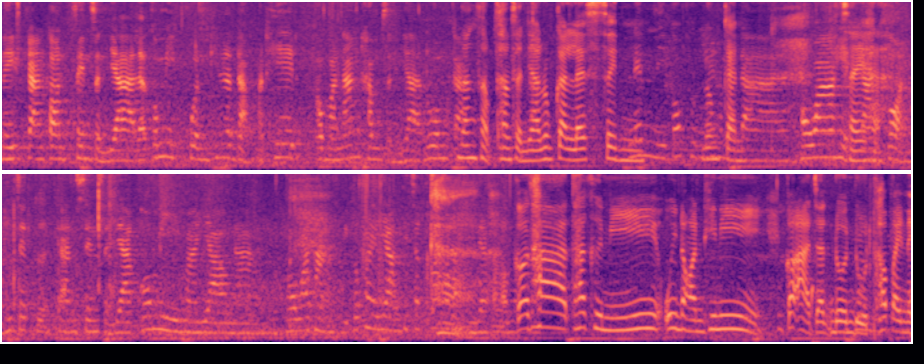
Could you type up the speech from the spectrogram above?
ในการตอนเซ็นสัญญา แล้วก็มีคนที่ระดับประเทศเอามานั่งทำสัญญาร่วมกันนั่งทำสัญญาร่วมกันและเซ็นเล่มนี้ก็คือร่ไม่วมธกัรน รมดานะเพราะว่าเหตุใช่การค่ะณ์ก่อนที่จะเกิดการเซ็นสัญญาก็มีมายาวนานเพราะว่าทางอังกฤษก็พยายามที่จะเข้าค่ะมาทำสัญญากับเราก็ถ้าถ้าคืนนี้อุ้ยนอนที่นี่ก็อาจจะโดนดูดเข้าไปใน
